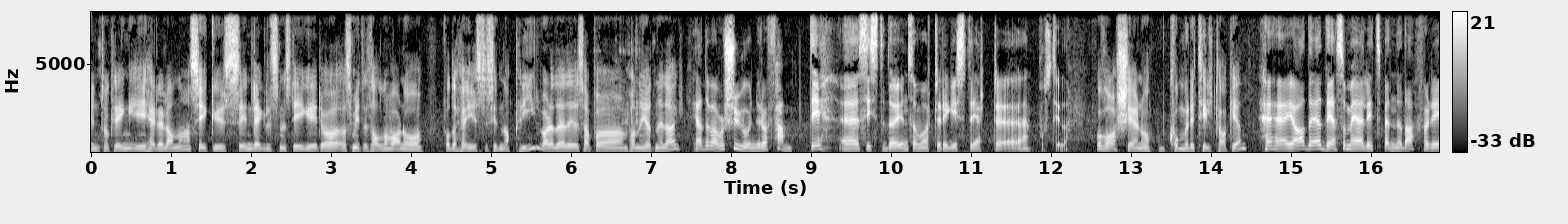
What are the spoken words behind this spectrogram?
rundt omkring i hele landet. Sykehusinnleggelsene stiger, og smittetallene var nå på det høyeste siden april, var det det de sa på, på nyhetene i dag? Ja, det var vel 750 eh, siste døgn som ble registrert eh, positive. Og hva skjer nå? Kommer det tiltak igjen? Ja, det er det som er litt spennende, da. fordi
